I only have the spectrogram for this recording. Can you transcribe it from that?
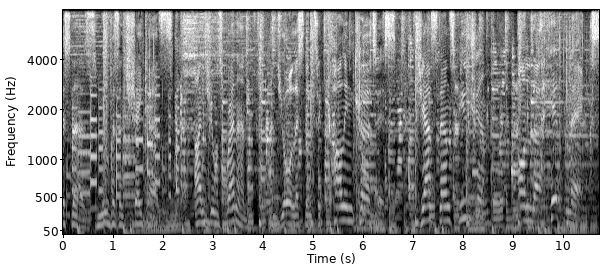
Listeners, movers and shakers. I'm Jules Brennan, and you're listening to Colin Curtis, Jazz Dance Fusion on the Hit Mix.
